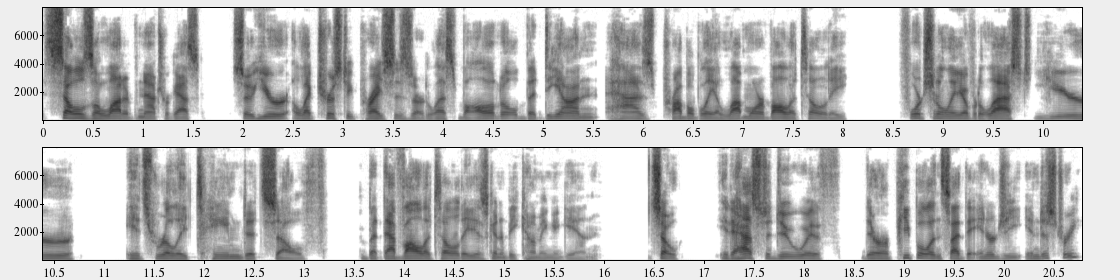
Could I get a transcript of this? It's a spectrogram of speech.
sells a lot of natural gas. So your electricity prices are less volatile, but Dion has probably a lot more volatility. Fortunately, over the last year, it's really tamed itself, but that volatility is going to be coming again. So it has to do with there are people inside the energy industry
